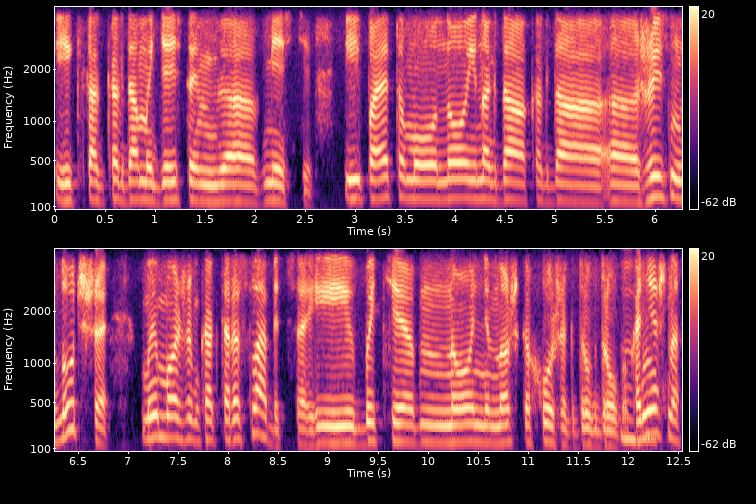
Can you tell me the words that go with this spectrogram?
и как, когда мы действуем э, вместе. И поэтому, но иногда, когда э, жизнь лучше, мы можем как-то расслабиться и быть, э, ну, немножко хуже друг к другу. Mm-hmm. Конечно,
